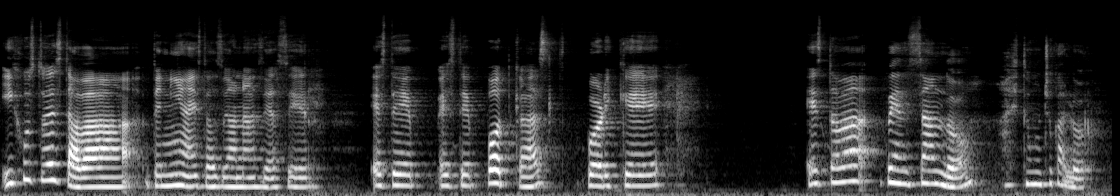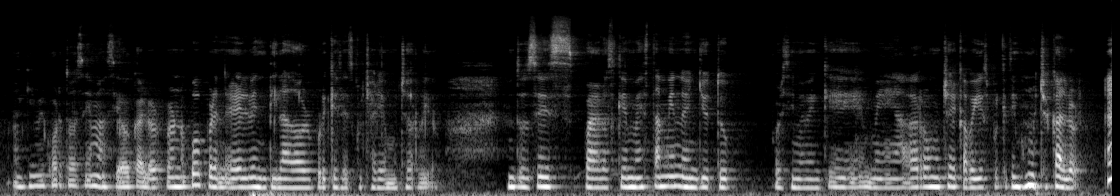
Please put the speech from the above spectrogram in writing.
Y justo estaba, tenía estas ganas de hacer este, este podcast porque estaba pensando, ay, tengo mucho calor. Aquí en mi cuarto hace demasiado calor, pero no puedo prender el ventilador porque se escucharía mucho ruido. Entonces, para los que me están viendo en YouTube, por si me ven que me agarro mucho el cabello porque tengo mucho calor.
